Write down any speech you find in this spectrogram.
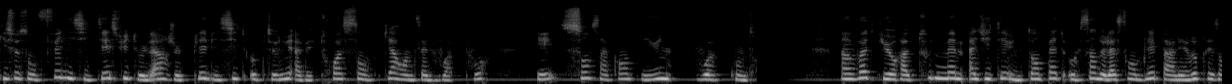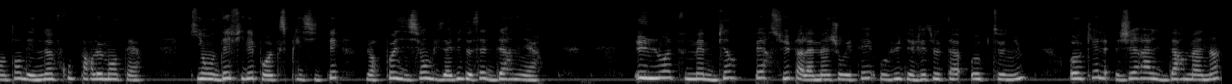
qui se sont félicités suite au large plébiscite obtenu avec 347 voix pour et 151 voix contre. Un vote qui aura tout de même agité une tempête au sein de l'Assemblée par les représentants des neuf groupes parlementaires, qui ont défilé pour expliciter leur position vis-à-vis de cette dernière. Une loi tout de même bien perçue par la majorité au vu des résultats obtenus, auxquels Gérald Darmanin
